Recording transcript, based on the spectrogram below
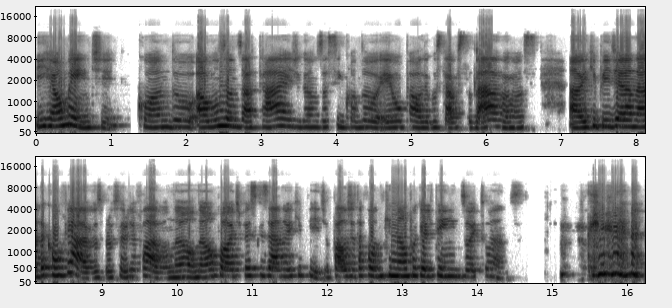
e realmente quando, alguns anos atrás, digamos assim, quando eu, Paulo e Gustavo estudávamos, a Wikipedia era nada confiável. Os professores já falavam, não, não pode pesquisar na Wikipedia. O Paulo já está falando que não, porque ele tem 18 anos.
